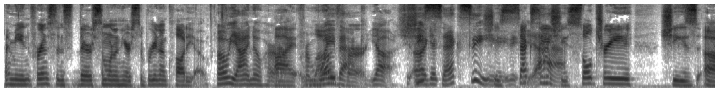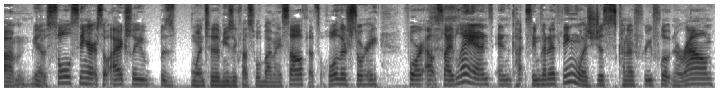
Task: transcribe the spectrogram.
I mean, for instance, there's someone in here, Sabrina Claudio. Oh yeah, I know her I from way back. her. Yeah, She- she's get- sexy. She's sexy. Yeah. She's sultry. She's um, you know soul singer. So I actually was went to a music festival by myself. That's a whole other story for Outside Lands, and same kind of thing was just kind of free floating around.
